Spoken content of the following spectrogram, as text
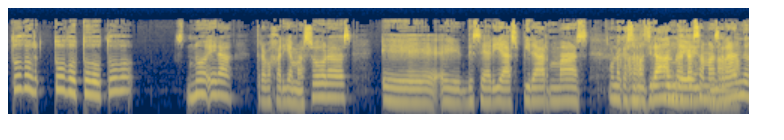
Todo, todo, todo, todo no era trabajaría más horas, eh, eh, desearía aspirar más una casa más grande, una casa más grande,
